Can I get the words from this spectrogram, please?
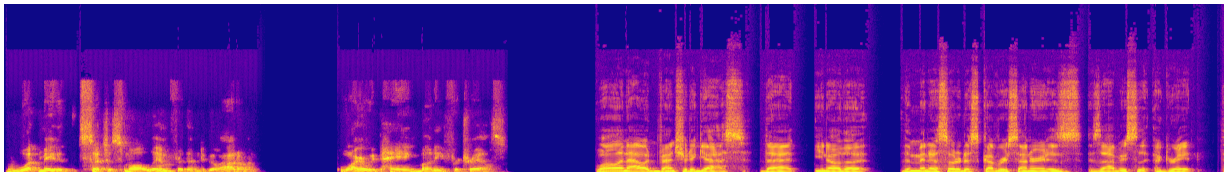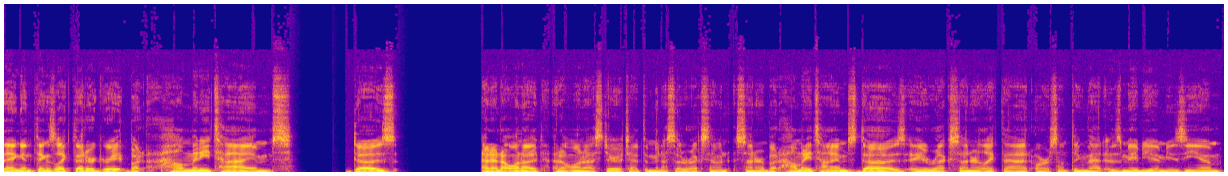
what made it such a small limb for them to go out on. Why are we paying money for trails? Well and i would venture to guess that you know the the minnesota discovery center is is obviously a great thing and things like that are great but how many times does and I don't want to I don't want to stereotype the Minnesota Rec Center, but how many times does a rec center like that, or something that is maybe a museum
